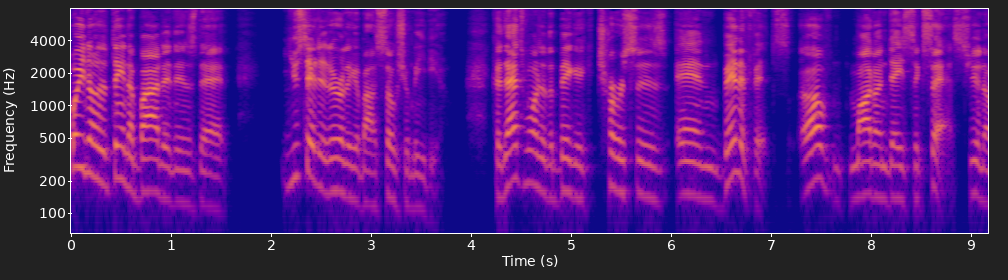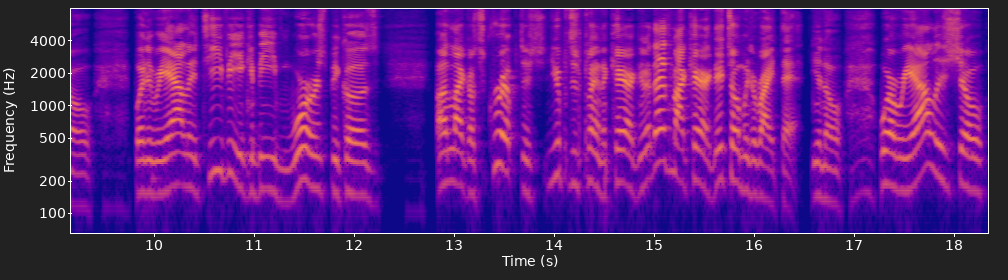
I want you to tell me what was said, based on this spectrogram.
Well, you know, the thing about it is that you said it earlier about social media, because that's one of the biggest curses and benefits of modern day success, you know. But in reality, TV, it can be even worse because unlike a script, you're just playing a character. That's my character. They told me to write that, you know. Where a reality show,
